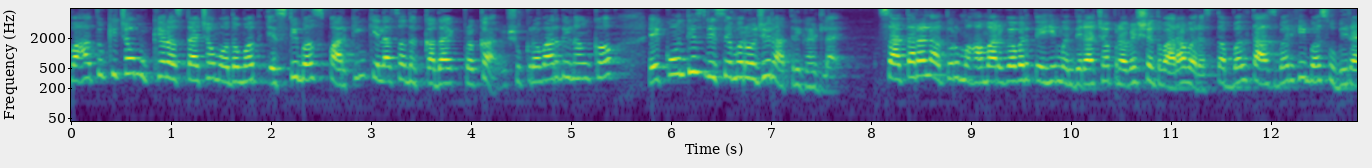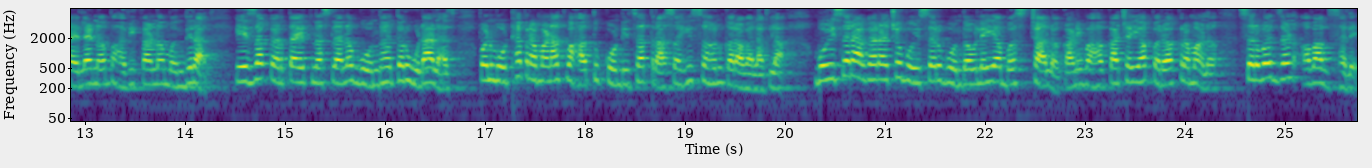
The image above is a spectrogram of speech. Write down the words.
वाहतुकीच्या मुख्य रस्त्याच्या मधोमध एस टी बस पार्किंग केल्याचा धक्कादायक प्रकार शुक्रवार दिनांक एकोणतीस डिसेंबर रोजी रात्री घडलाय. सातारा लातूर महामार्गावर तेही मंदिराच्या प्रवेशद्वारावरच तब्बल तासभर ही बस उभी राहिल्यानं भाविकांना मंदिरात ये जा करता येत नसल्यानं गोंधळ तर उडालाच पण मोठ्या प्रमाणात वाहतूक कोंडीचा त्रासही सहन करावा लागला. बोईसर आगाराच्या बोईसर गोंदवले या बस चालक आणि वाहकाच्या या पराक्रमानं सर्वच जण अवाक झाले.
